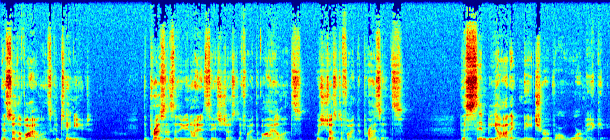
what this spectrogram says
and so the violence continued. The presence of the United States justified the violence, which justified the presence. The symbiotic nature of our war making,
